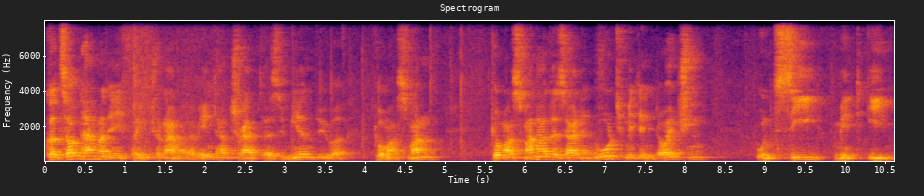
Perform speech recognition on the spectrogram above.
Kurt Sontheimer, den ich vorhin schon einmal erwähnt habe, schreibt resümierend über Thomas Mann. Thomas Mann hatte seine Not mit den Deutschen und sie mit ihm.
